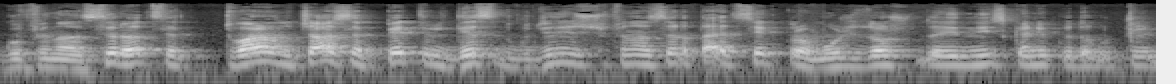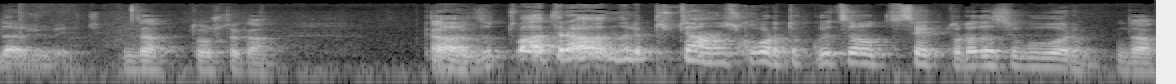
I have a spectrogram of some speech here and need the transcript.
го финансират, след това означава след 5 или 10 години ще финансират IT сектора. Може изобщо да не иска никой да го чуе даже вече. Да, точно така. Да, затова трябва нали, постоянно с хората, които са от сектора да се говорим. Да.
